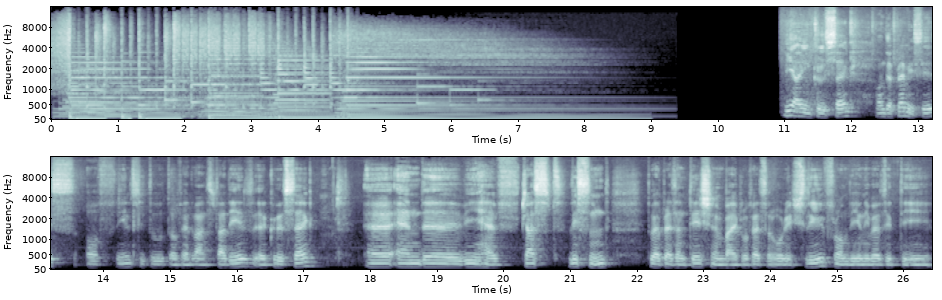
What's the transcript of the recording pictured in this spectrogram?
We are in Kőszeg on the premises of the Institute of Advanced Studies, uh, uh, and uh, we have just listened to a presentation by Professor Ulrich Schlie from the University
